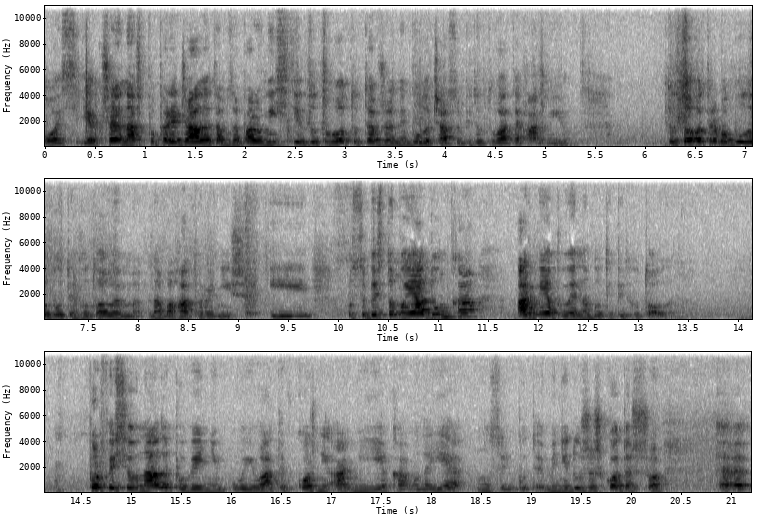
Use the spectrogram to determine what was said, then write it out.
Ось, якщо нас попереджали там за пару місяців до того, то це вже не було часу підготувати армію. До того треба було бути готовим набагато раніше. І особисто моя думка, армія повинна бути підготовлена. Професіонали повинні воювати в кожній армії, яка вона є, мусить бути. Мені дуже шкода, що е,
